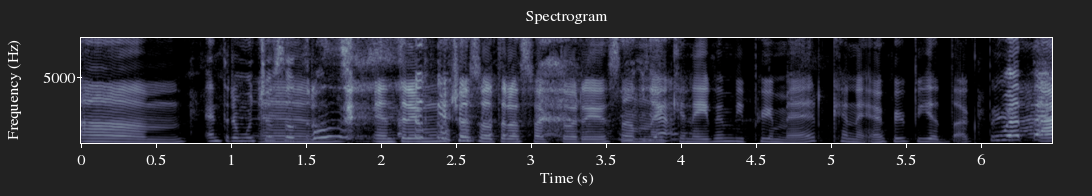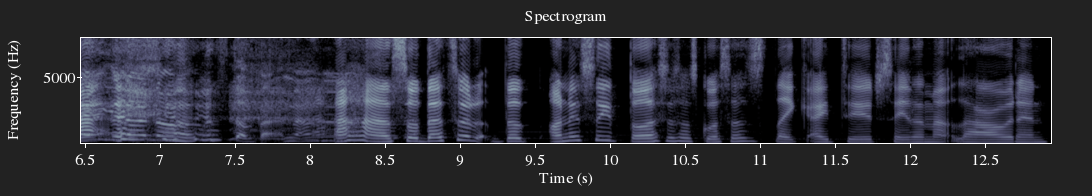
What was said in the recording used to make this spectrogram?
Um, Entre muchos otros. Entre muchos otros factores. I'm Yeah. like, can I even be pre-med? Can I ever be a doctor? What the Ah. heck? No, no, stop that. No. Ajá, so that's what the honestly todas esas cosas like I did say them out loud and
